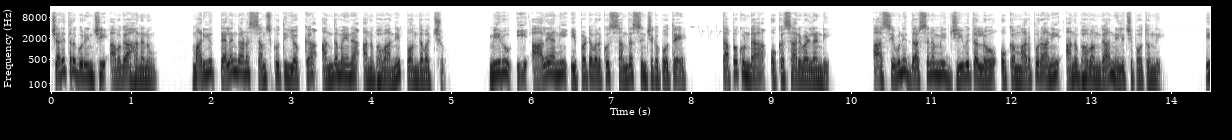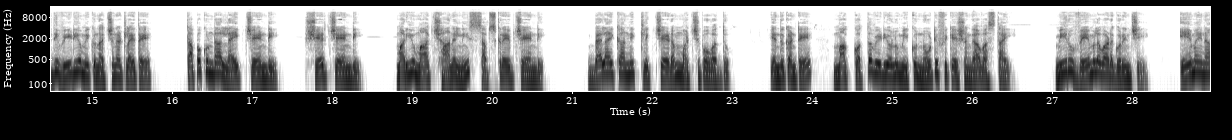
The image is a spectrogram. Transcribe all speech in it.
చరిత్ర గురించి అవగాహనను మరియు తెలంగాణ సంస్కృతి యొక్క అందమైన అనుభవాన్ని పొందవచ్చు. మీరు ఈ ఆలయాన్ని ఇప్పటివరకు సందర్శించకపోతే తప్పకుండా ఒకసారి వెళ్ళండి. ఆ శివుని దర్శనం మీ జీవితంలో ఒక మరపురాని అనుభవంగా నిలిచిపోతుంది. ఇది వీడియో మీకు నచ్చినట్లయితే తప్పకుండా లైక్ చేయండి షేర్ చేయండి మరియు మా ఛానల్ని సబ్స్క్రైబ్ చేయండి. బెల్ ఐకాన్ని క్లిక్ చేయడం మర్చిపోవద్దు. ఎందుకంటే మా కొత్త వీడియోలు మీకు నోటిఫికేషన్గా వస్తాయి. మీరు వేములవాడ గురించి ఏమైనా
